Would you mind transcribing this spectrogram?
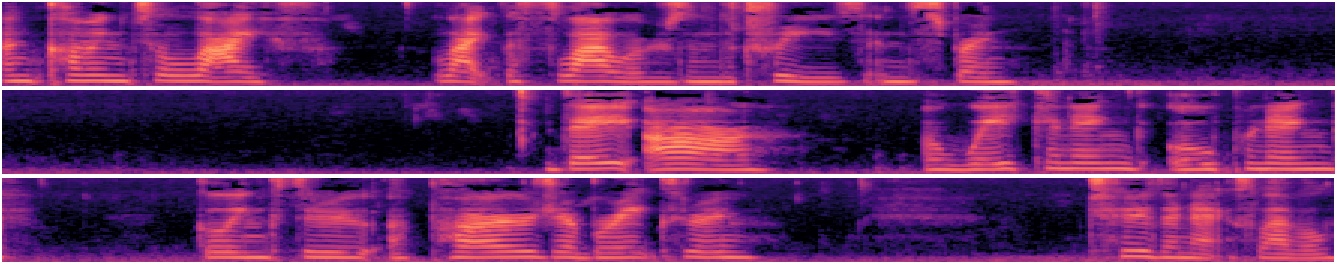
and coming to life like the flowers and the trees in spring. They are awakening, opening, going through a purge or breakthrough to the next level.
